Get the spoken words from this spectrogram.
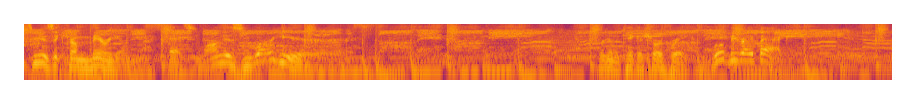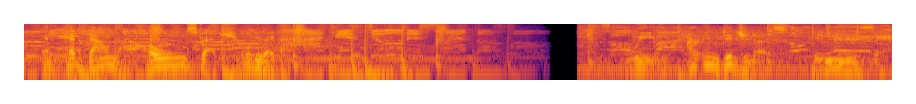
That's music from Miriam, As Long as You Are Here. We're going to take a short break. We'll be right back. And head down the home stretch. We'll be right back. We are indigenous in music.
